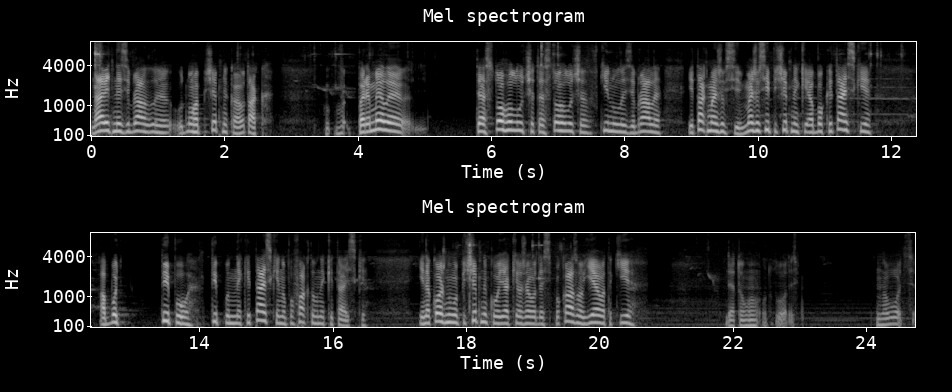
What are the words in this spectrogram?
навіть не зібрали одного підшипника, отак. Перемили те з того лучше, те з того лучше, вкинули, зібрали. І так майже всі. Майже всі підшипники або китайські, або типу, типу не китайські, але по факту вони китайські. І на кожному підшипнику, як я вже десь показував, є отакі. Де тому отут от наводься.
